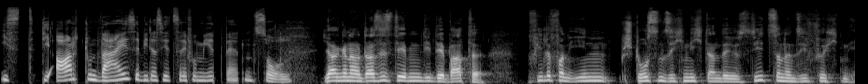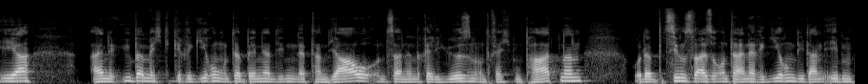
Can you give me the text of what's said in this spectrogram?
ist die Art und Weise, wie das jetzt reformiert werden soll. Ja, genau, das ist eben die Debatte. Viele von ihnen stoßen sich nicht an der Justiz, sondern sie fürchten eher, eine übermächtige Regierung unter Benjamin Netanyahu und seinen religiösen und rechten Partnern oder beziehungsweise unter einer Regierung, die dann eben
